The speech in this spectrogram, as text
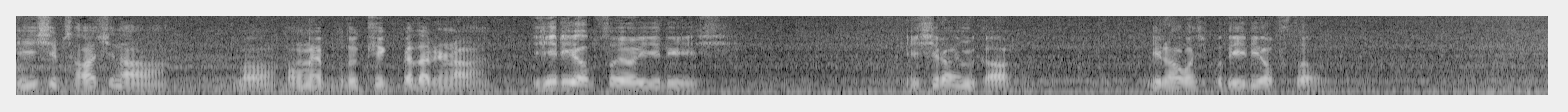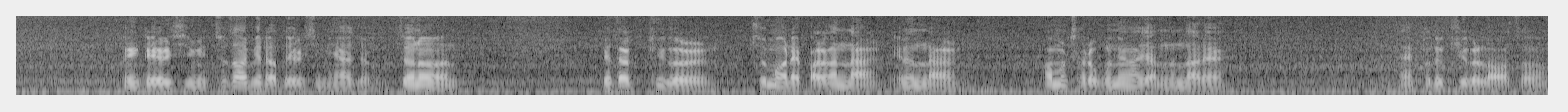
24시나 뭐 동네 푸드킥 배달이나 일이 없어요 일이. 이 실화입니까? 일하고 싶어도 일이 없어. 그러니까 열심히 투잡이라도 열심히 해야죠. 저는 배달킥을 주말에 빨간 날 이런 날 화물차를 운행하지 않는 날에 네, 푸드킥을 나와서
